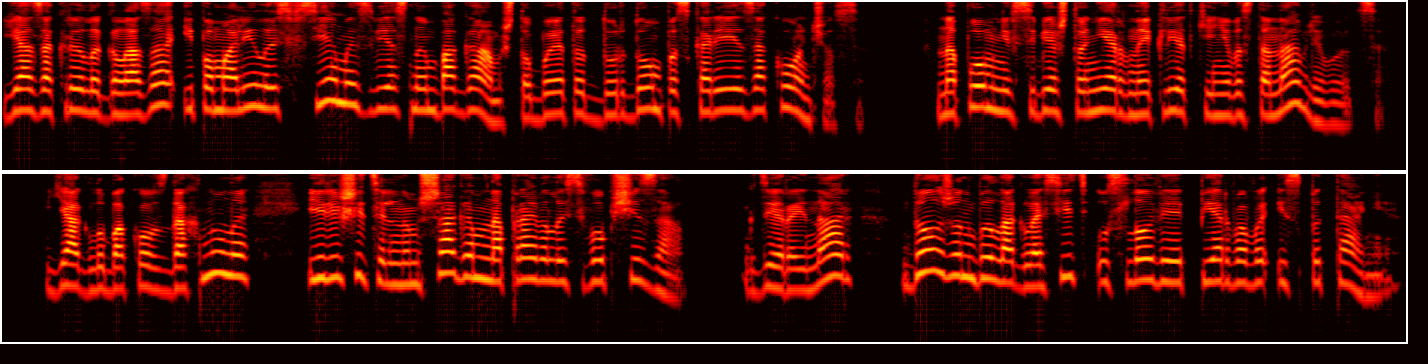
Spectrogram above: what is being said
Я закрыла глаза и помолилась всем известным богам, чтобы этот дурдом поскорее закончился. Напомнив себе, что нервные клетки не восстанавливаются, я глубоко вздохнула и решительным шагом направилась в общий зал, где Рейнар должен был огласить условия первого испытания.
